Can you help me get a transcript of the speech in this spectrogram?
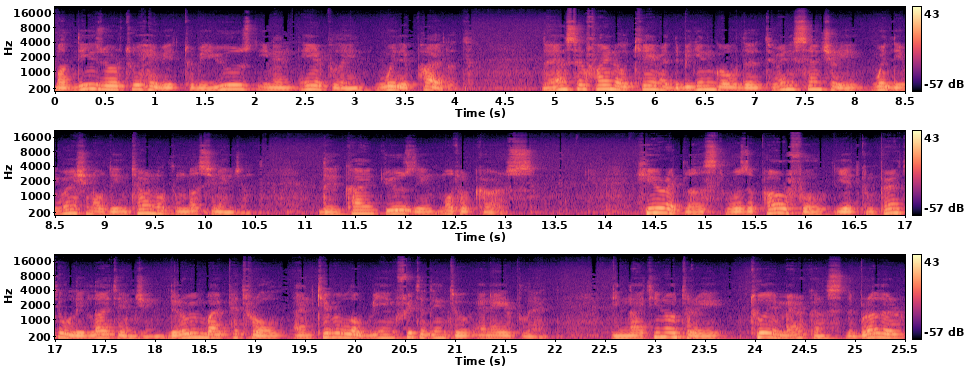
but these were too heavy to be used in an airplane with a pilot. The answer finally came at the beginning of the 20th century with the invention of the internal combustion engine, the kind used in motor cars. Here at last was a powerful yet comparatively light engine driven by petrol and capable of being fitted into an airplane. In 1903, two Americans, the, brother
